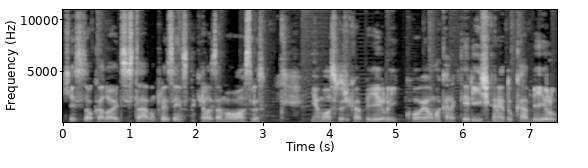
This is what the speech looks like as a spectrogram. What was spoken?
que esses alcaloides estavam presentes naquelas amostras, em amostras de cabelo, e qual é uma característica né, do cabelo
